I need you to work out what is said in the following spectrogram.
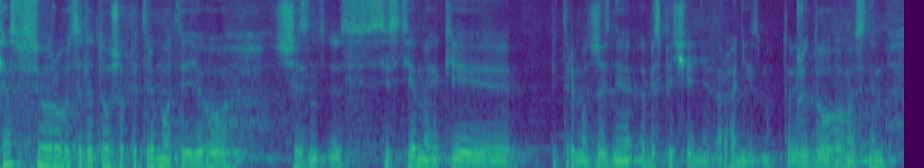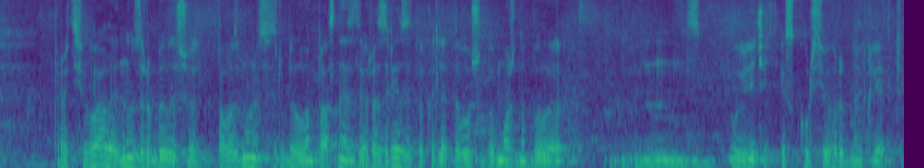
Зараз все робиться для того, щоб підтримувати його системи, які підтримують життєобезпечення організму. Дуже довго ми з ним працювали, ну зробили, що по можливості зробили лампасні розрізи тільки для того, щоб можна було увеличити екскурсію грудної клітки.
